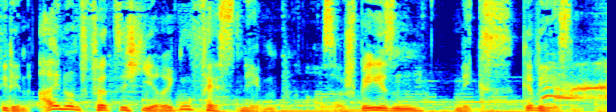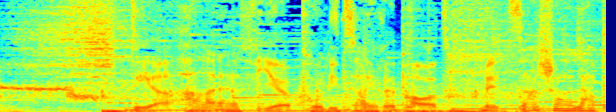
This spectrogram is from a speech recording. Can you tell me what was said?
die den 41-Jährigen festnehmen. Außer Spesen nix gewesen. Der HR4 Polizeireport mit Sascha Lapp.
